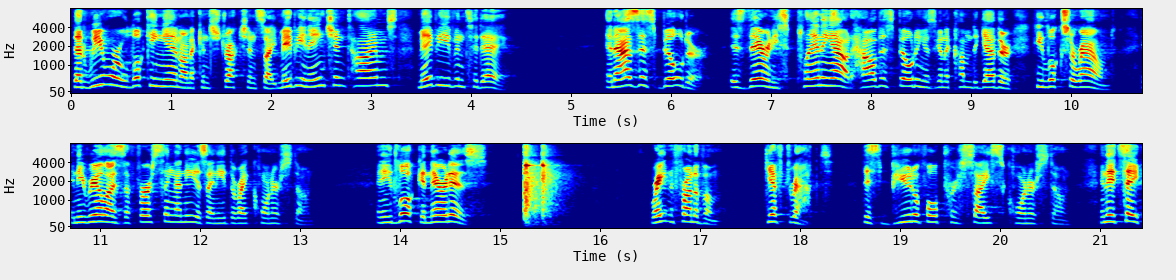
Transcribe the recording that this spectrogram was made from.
that we were looking in on a construction site, maybe in ancient times, maybe even today. And as this builder is there and he's planning out how this building is going to come together, he looks around and he realizes the first thing I need is I need the right cornerstone. And he'd look, and there it is, right in front of him, gift wrapped, this beautiful, precise cornerstone. And they'd say,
